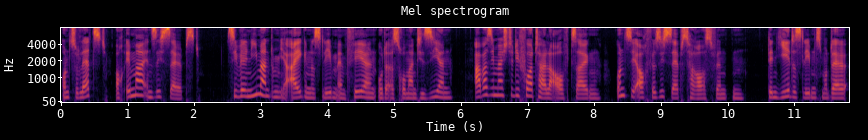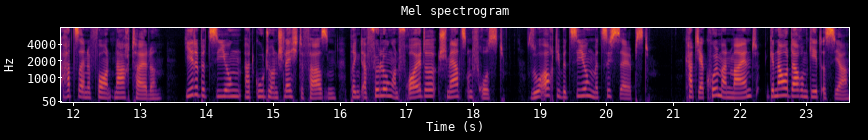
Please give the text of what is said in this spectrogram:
und zuletzt auch immer in sich selbst. Sie will niemandem ihr eigenes Leben empfehlen oder es romantisieren, aber sie möchte die Vorteile aufzeigen und sie auch für sich selbst herausfinden. Denn jedes Lebensmodell hat seine Vor- und Nachteile. Jede Beziehung hat gute und schlechte Phasen, bringt Erfüllung und Freude, Schmerz und Frust. So auch die Beziehung mit sich selbst. Katja Kuhlmann meint, genau darum geht es ja.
